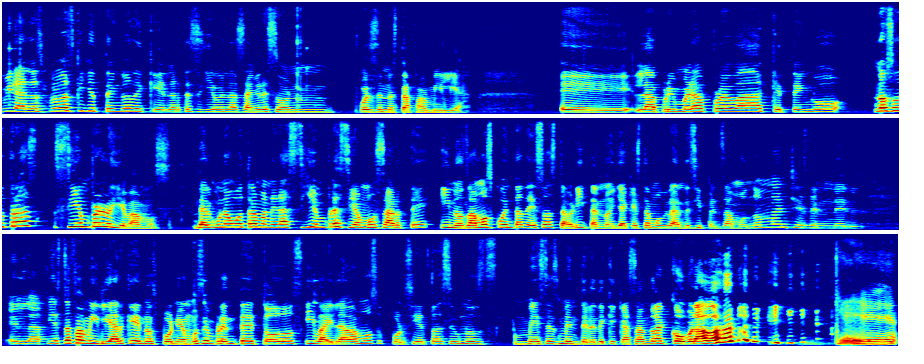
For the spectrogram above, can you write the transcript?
Mira, las pruebas que yo tengo de que el arte se lleva en la sangre son, pues, de nuestra familia. Eh, la primera prueba que tengo, nosotras siempre lo llevamos. De alguna u otra manera siempre hacíamos arte y nos damos cuenta de eso hasta ahorita, ¿no? Ya que estamos grandes y pensamos, no manches, en el en la fiesta familiar que nos poníamos enfrente de todos y bailábamos. Por cierto, hace unos meses me enteré de que Cassandra cobraba. ¿Qué?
